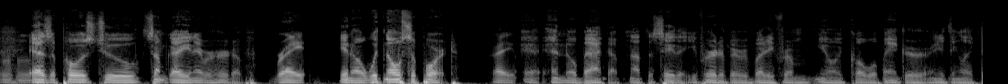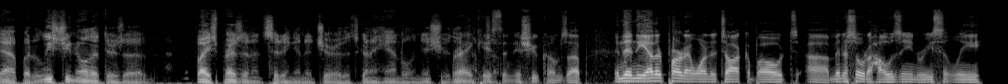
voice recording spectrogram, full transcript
Mhm. as opposed to some guy you never heard of. Right. You know, with no support. Right. And no backup. Not to say that you've heard of everybody from you know a Coldwell Banker or anything like that, but at least you know that there's a vice president sitting in a chair that's going to handle an issue. That right, in case an issue comes up. And then the other part I wanted to talk about uh, Minnesota Housing recently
